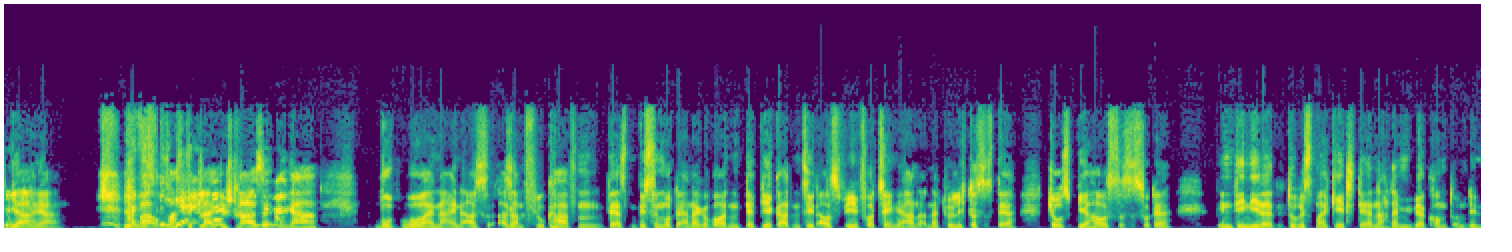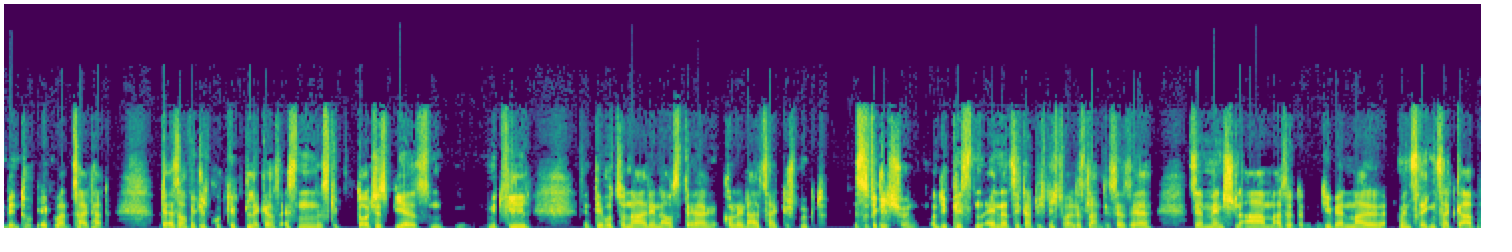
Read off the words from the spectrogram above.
Ja, ja. Ich war auch fast geändert? die gleiche Straße. Ja, wo, wobei nein, also, also am Flughafen, der ist ein bisschen moderner geworden. Der Biergarten sieht aus wie vor zehn Jahren. Natürlich, das ist der Joe's Bierhaus. Das ist so der, in den jeder Tourist mal geht, der nach Namibia kommt und in Windhoek irgendwann Zeit hat. Der ist auch wirklich gut. Gibt leckeres Essen. Es gibt deutsches Bier mit viel Devotionalien aus der Kolonialzeit geschmückt. Es ist wirklich schön. Und die Pisten ändern sich natürlich nicht, weil das Land ist ja sehr, sehr menschenarm. Also die werden mal, wenn es Regenzeit gab,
